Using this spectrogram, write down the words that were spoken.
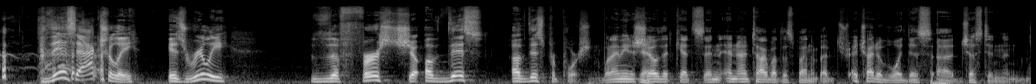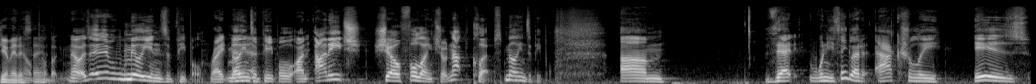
this actually is really the first show of this of this proportion. What I mean, a show that gets and, and I talk about this, but I tr- I try to avoid this uh, just in. in Do you want me to know, say it? public? No, it's, it, millions of people, right? Millions of people on on each show, full length show, not clips. Millions of people. Um, that when you think about it, actually is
